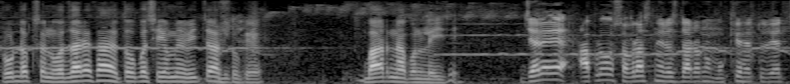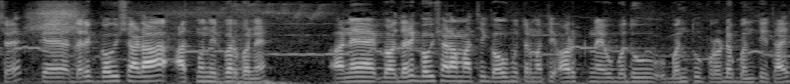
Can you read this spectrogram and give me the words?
પ્રોડક્શન વધારે થાય તો પછી અમે વિચારશું કે બહારના પણ લઈ જાય જ્યારે આપણો સૌરાષ્ટ્રની રસદારોનો મુખ્ય હેતુ એ જ છે કે દરેક ગૌશાળા આત્મનિર્ભર બને અને દરેક ગૌશાળામાંથી ગૌમૂત્રમાંથી અર્ક ને એવું બધું બનતું પ્રોડક્ટ બનતી થાય.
